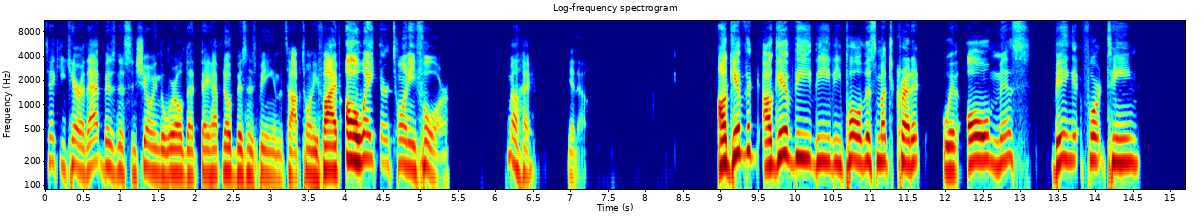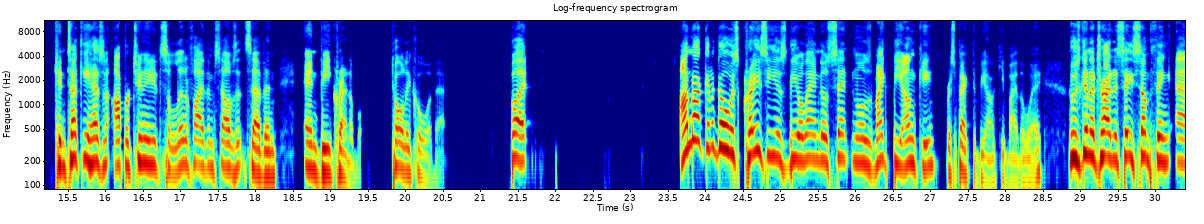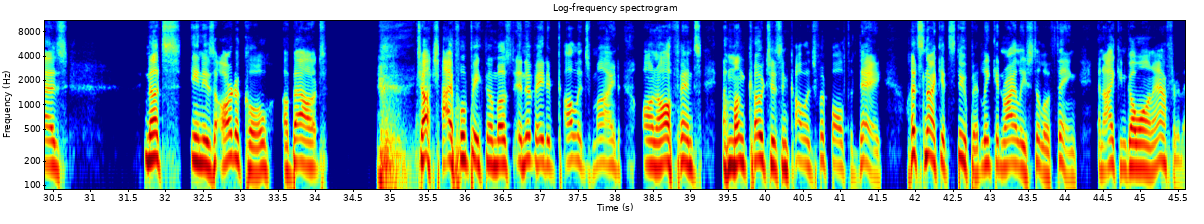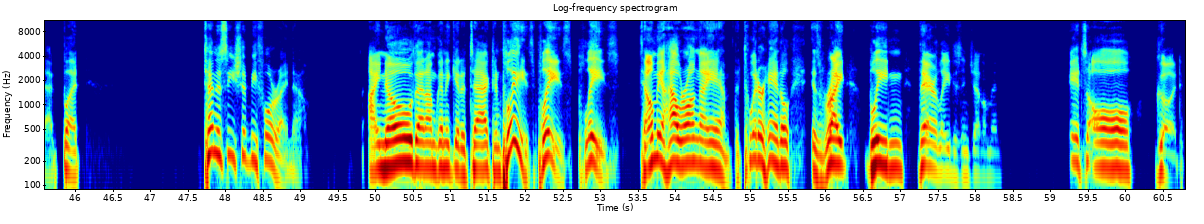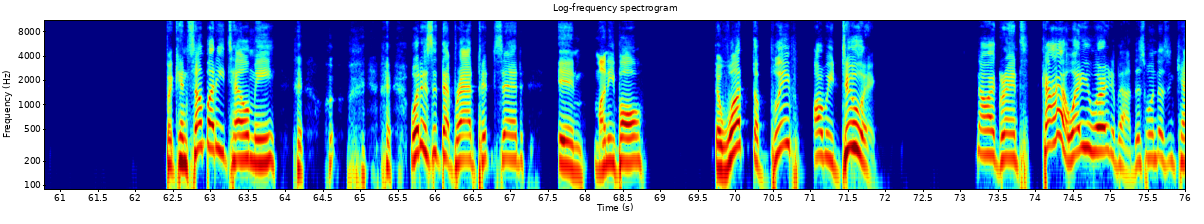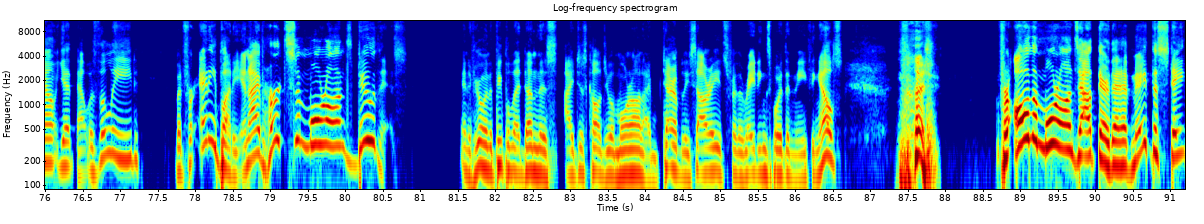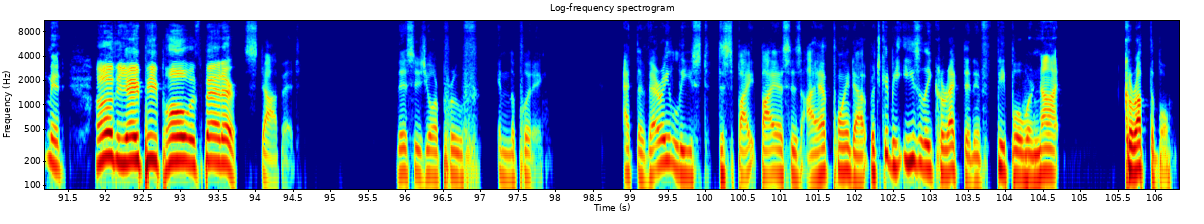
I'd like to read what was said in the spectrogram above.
taking care of that business and showing the world that they have no business being in the top 25. Oh, wait, they're 24. Well, hey, you know. I'll give the I'll give the the the poll this much credit with Ole Miss being at 14, Kentucky has an opportunity to solidify themselves at seven and be credible. Totally cool with that. But I'm not going to go as crazy as the Orlando Sentinels, Mike Bianchi, respect to Bianchi, by the way, who's going to try to say something as nuts in his article about Josh Heupel being the most innovative college mind on offense among coaches in college football today. Let's not get stupid. Lincoln Riley's still a thing, and I can go on after that. But Tennessee should be four right now. I know that I'm going to get attacked, and please, please, please tell me how wrong I am. The Twitter handle is right bleeding there, ladies and gentlemen. It's all good. But can somebody tell me what is it that Brad Pitt said in Moneyball? The what the bleep are we doing? Now I grant, Kyle, what are you worried about? This one doesn't count yet. That was the lead. But for anybody, and I've heard some morons do this. And if you're one of the people that done this, I just called you a moron. I'm terribly sorry. It's for the ratings more than anything else. But for all the morons out there that have made the statement, oh, the AP poll was better. Stop it. This is your proof in the pudding. At the very least, despite biases I have pointed out, which could be easily corrected if people were not corruptible,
